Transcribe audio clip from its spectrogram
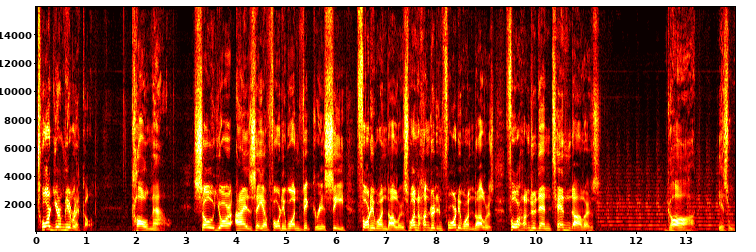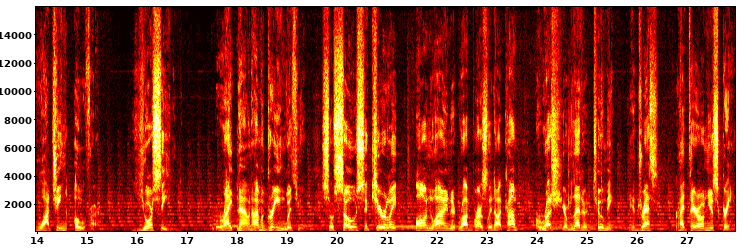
toward your miracle. Call now. Sow your Isaiah 41 victory seed $41, $141, $410. God is watching over your seed right now, and I'm agreeing with you. So sow securely online at rodparsley.com or rush your letter to me. The address right there on your screen.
